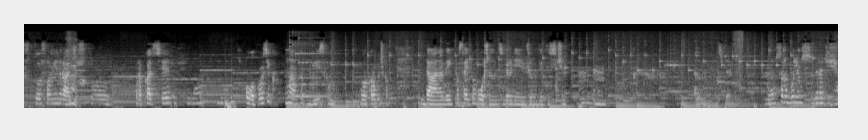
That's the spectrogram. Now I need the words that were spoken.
Что ж вам не нравится? Что прокат сервис? О, вопросик. А, как близко была коробочка. Да, надо их поставить побольше. Надо собирать денег уже 2000. Мусор будем собирать еще.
